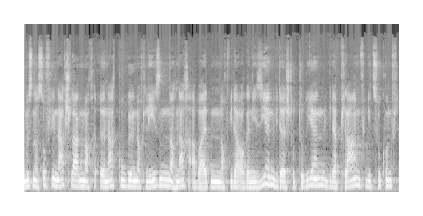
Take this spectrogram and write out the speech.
Wir müssen noch so viel nachschlagen, noch äh, nachgoogeln, noch lesen, noch nacharbeiten, noch wieder organisieren, wieder strukturieren, wieder planen für die Zukunft.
